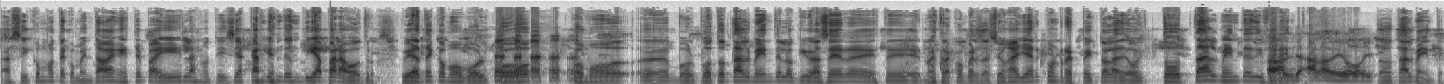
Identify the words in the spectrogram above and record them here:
así como te comentaba, en este país las noticias cambian de un día para otro. Fíjate cómo volcó, como eh, volcó totalmente lo que iba a ser este, nuestra conversación ayer con respecto a la de hoy. Totalmente diferente. A, la de hoy. Totalmente.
